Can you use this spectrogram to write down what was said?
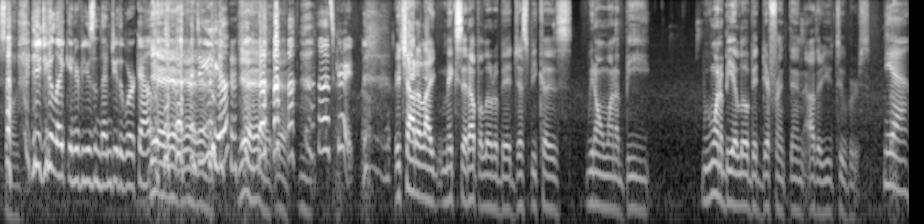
So do you like interviews and then do the workout? yeah, yeah, yeah. do yeah. you? Yeah. Yeah, yeah, yeah. Mm. That's great. We try to like mix it up a little bit, just because we don't want to be, we want to be a little bit different than other YouTubers. So, Yeah.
